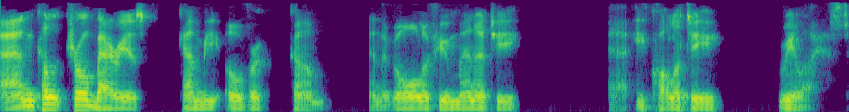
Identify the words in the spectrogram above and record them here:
and cultural barriers can be overcome and the goal of humanity, uh, equality realized.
